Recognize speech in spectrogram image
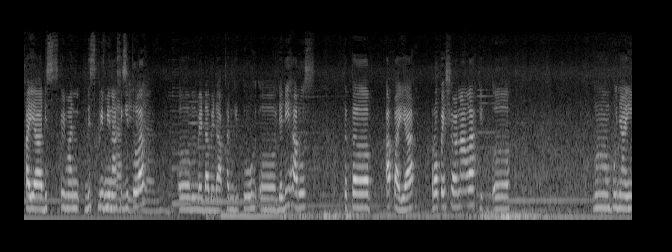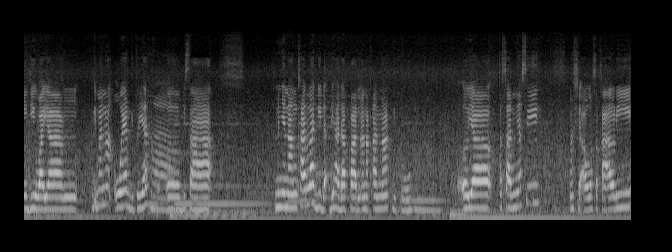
kayak diskrimin diskriminasi gitulah benar. eh, membeda-bedakan gitu Eh, jadi harus tetap apa ya profesional lah gitu eh, mempunyai jiwa yang gimana aware gitu ya Nah. Eh, bisa menyenangkan lah di, di hadapan anak-anak gitu Hmm. Eh, ya kesannya sih masya allah sekali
